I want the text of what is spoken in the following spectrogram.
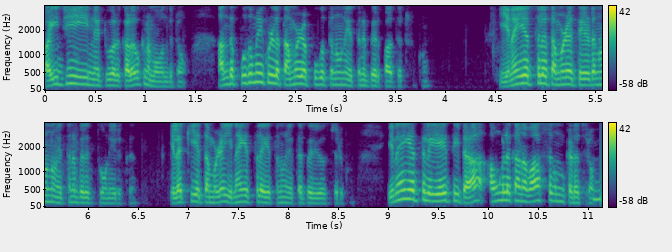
ஃபைவ் ஜி நெட்வொர்க் அளவுக்கு நம்ம வந்துட்டோம். அந்த புதுமைக்குள்ள தமிழை புகுத்தணும்னு எத்தனை பேர் பார்த்துட்டு இருக்கோம்? இணையத்துல தமிழை தேடணும்னு எத்தனை பேருக்கு தோணி இருக்கு இலக்கிய தமிழை இணையத்துல ஏத்தணும்னு எத்தனை பேர் யோசிச்சிருக்கும்? இணையத்துல ஏத்திட்டா அவங்களுக்கான வாசகம் கிடைச்சிரும்.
